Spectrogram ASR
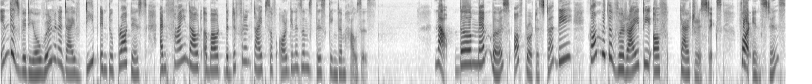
In this video, we're going to dive deep into protists and find out about the different types of organisms this kingdom houses. Now, the members of Protista, they come with a variety of characteristics. For instance,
